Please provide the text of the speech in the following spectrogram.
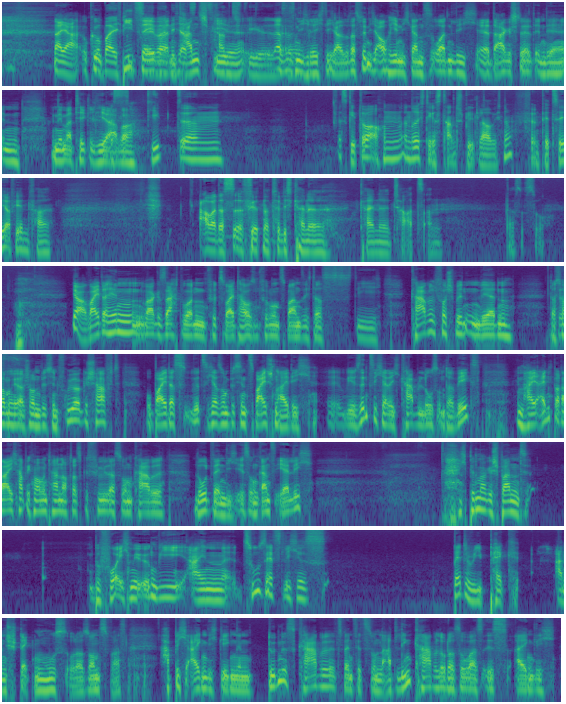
naja, okay, Wobei ich Beat Saber ein Tanzspiel, Tanzspiel, das ist nicht richtig. Also das finde ich auch hier nicht ganz ordentlich äh, dargestellt in, der, in, in dem Artikel hier. Es aber gibt ähm, es gibt aber auch ein, ein richtiges Tanzspiel, glaube ich, ne? Für den PC auf jeden Fall. Aber das äh, führt natürlich keine, keine Charts an. Das ist so. Ja, weiterhin war gesagt worden für 2025, dass die Kabel verschwinden werden. Das, das haben wir ja schon ein bisschen früher geschafft. Wobei das wird sich ja so ein bisschen zweischneidig. Äh, wir sind sicherlich kabellos unterwegs. Im High-End-Bereich habe ich momentan noch das Gefühl, dass so ein Kabel notwendig ist. Und ganz ehrlich, ich bin mal gespannt, bevor ich mir irgendwie ein zusätzliches Battery Pack anstecken muss oder sonst was, habe ich eigentlich gegen ein dünnes Kabel, wenn es jetzt so eine Art Linkkabel oder sowas ist, eigentlich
